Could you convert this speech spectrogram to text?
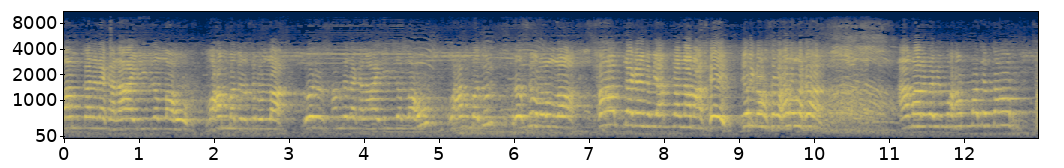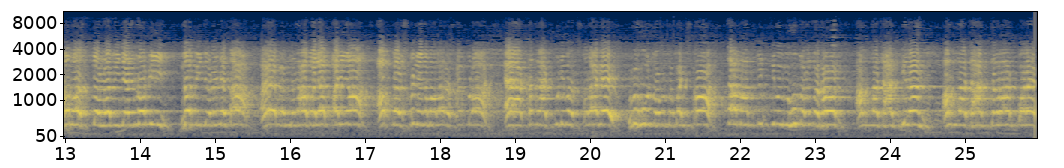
বাম কানে লেখা, লা ইল্লাল্লাহ মুহাম্মাদুর রাসূলুল্লাহ, গরুর সামনে লেখা, লা ইল্লাল্লাহ মুহাম্মাদুর রাসূলুল্লাহ সব জায়গায় নবী আপনার নাম আছে যেরকম সুবহানাল্লাহ আমার নবী মোহাম্মদের নাম সমস্ত নবীদের নবী নবীদের নেতা এবং না বলে পারি না আপনার শুনে আমার সম্রাট এক হাজার আট কুড়ি বছর আগে রুহু জগত পয়সা তামাম পৃথিবী রুহু বলে তখন আল্লাহ ডাক দিলেন আল্লাহ ডাক দেওয়ার পরে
